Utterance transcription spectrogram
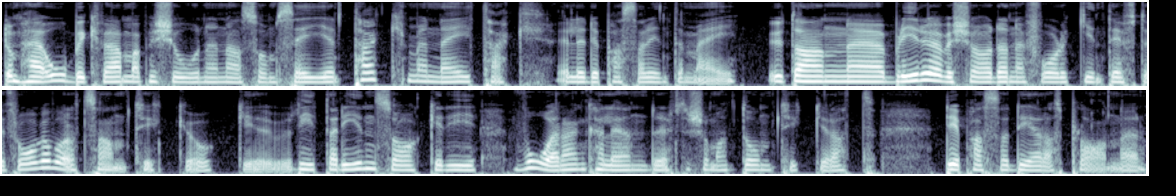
de här obekväma personerna som säger tack men nej tack eller det passar inte mig. Utan eh, blir överkörda när folk inte efterfrågar vårt samtycke och eh, ritar in saker i våran kalender eftersom att de tycker att det passar deras planer.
